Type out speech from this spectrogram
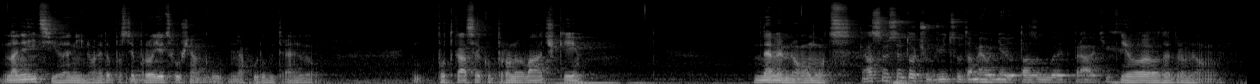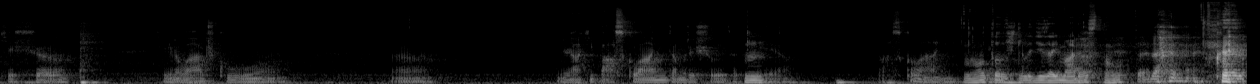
na něj cílený, no. je to prostě pro lidi, co už nějakou, nějakou dobu trénují. Podcast jako pro nováčky, nevím, no, moc. Já si myslím to čudžicu, tam je hodně dotazů, veď, právě těch... Jo, jo, to je pravda, no. Těch, eh, těch nováčků, eh, že nějaký páskování tam řešili taky. Hmm. A páskování. No, to lidi zajímá dost, no. to, je, to, je,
